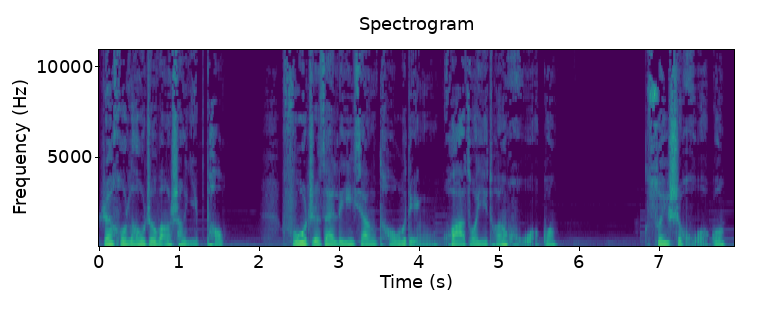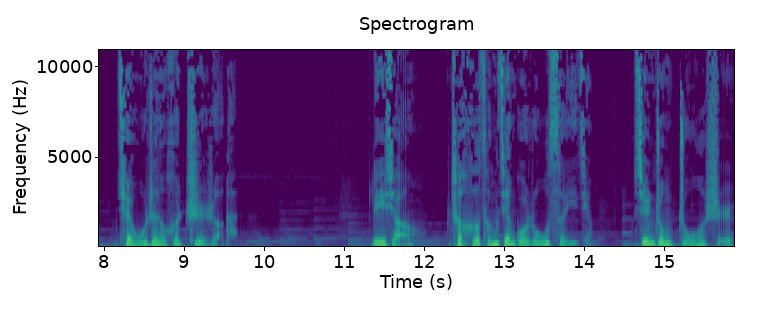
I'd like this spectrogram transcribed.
然后老者往上一抛，符纸在李想头顶化作一团火光。虽是火光，却无任何炙热感。李想，这何曾见过如此一景，心中着实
